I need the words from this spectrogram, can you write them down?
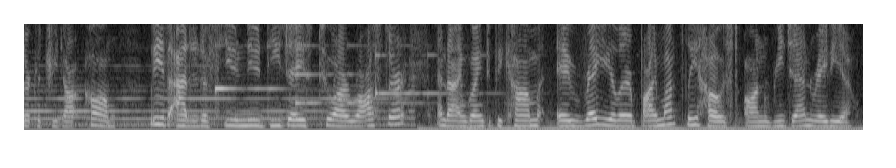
distortedcircuitry.com. We've added a few new DJs to our roster, and I'm going to become a regular bi monthly host on Regen Radio.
